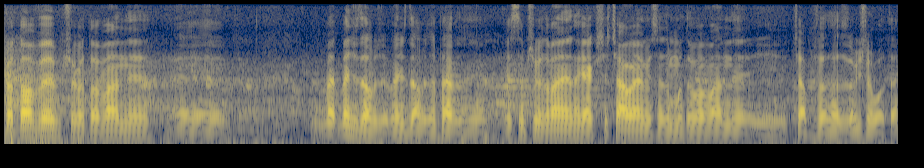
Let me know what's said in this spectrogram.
Gotowy, przygotowany. b- Będzie dobrze, będzie dobrze, na pewno. Nie? Jestem przygotowany tak jak się chciałem, jestem zmotywowany i chciałem po prostu teraz zrobić robotę.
